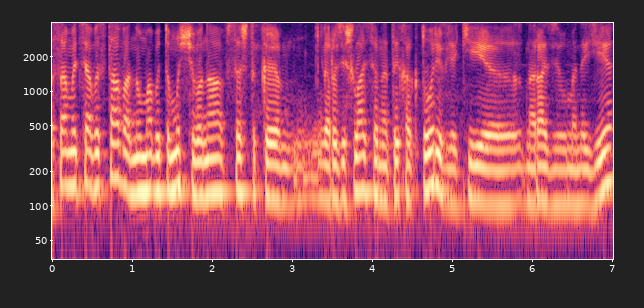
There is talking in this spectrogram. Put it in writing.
Саме ця вистава, ну, мабуть, тому що вона все ж таки розійшлася на тих акторів, які е, наразі у мене є.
